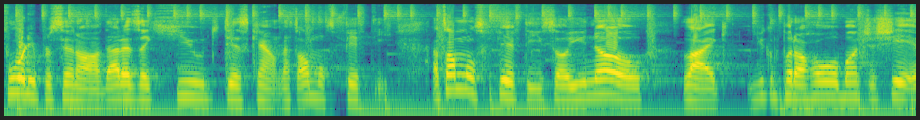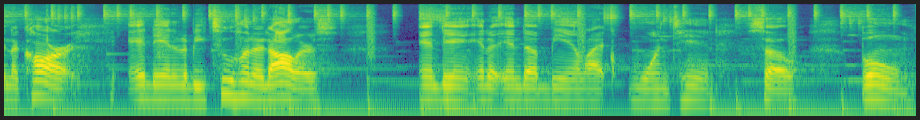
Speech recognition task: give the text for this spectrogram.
40% off. That is a huge discount. That's almost 50. That's almost 50. So you know, like you can put a whole bunch of shit in a cart and then it'll be $200 and then it'll end up being like 110. So boom.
